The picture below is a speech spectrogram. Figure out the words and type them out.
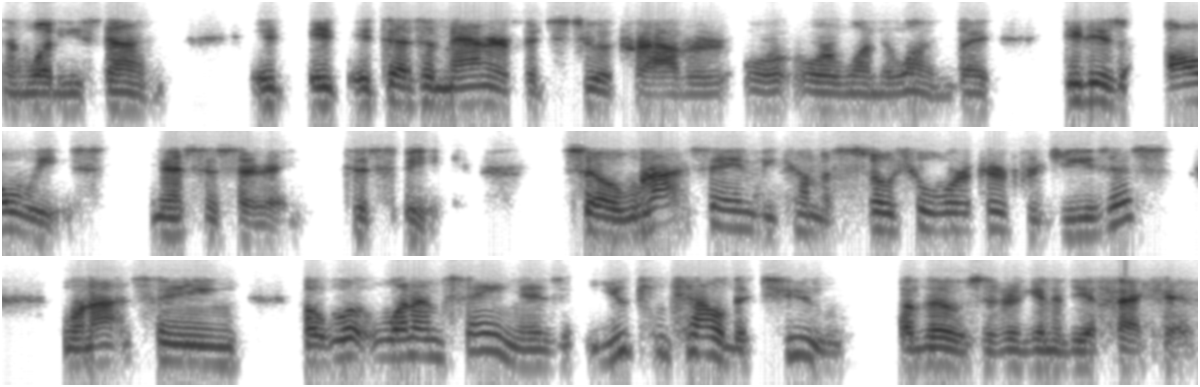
and what he's done. It, it, it doesn't matter if it's to a crowd or, or, one to one, but it is always necessary to speak. So we're not saying become a social worker for Jesus. We're not saying, but what, what I'm saying is you can tell the two of those that are going to be effective.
